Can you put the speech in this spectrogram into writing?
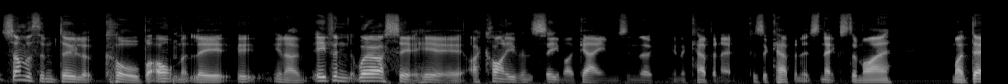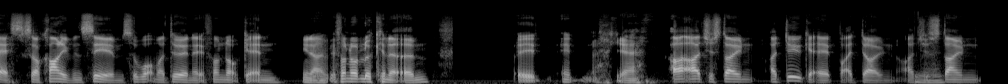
some of them do look cool, but ultimately, it, you know, even where I sit here, I can't even see my games in the in the cabinet because the cabinet's next to my my desk, so I can't even see them. So what am I doing if I'm not getting, you know, if I'm not looking at them? It, it yeah, I, I just don't. I do get it, but I don't. I just don't.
